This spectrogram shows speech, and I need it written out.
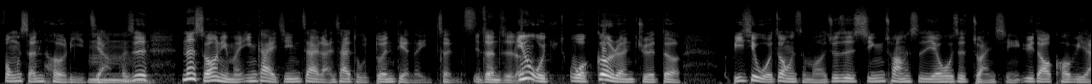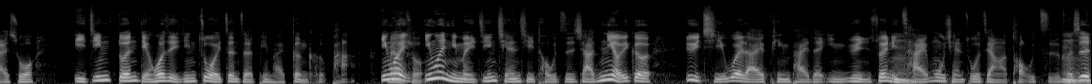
风声鹤唳这样。嗯、可是那时候你们应该已经在蓝赛图蹲点了一阵子，一阵子了，因为我我个人觉得。比起我这种什么就是新创事业或是转型遇到 COVID 来说，已经蹲点或者已经做一阵子的品牌更可怕，因为因为你们已经前期投资下，你有一个预期未来品牌的营运，所以你才目前做这样的投资。嗯、可是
